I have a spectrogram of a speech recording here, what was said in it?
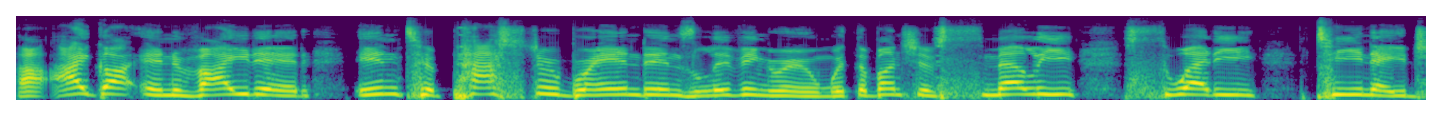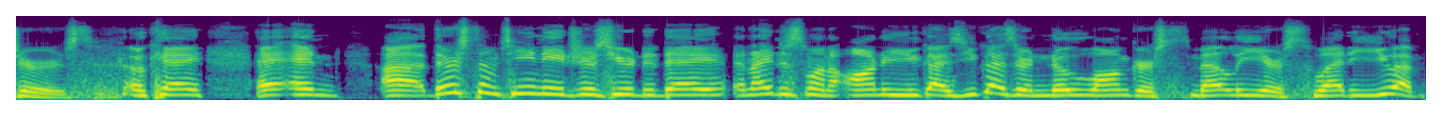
uh, I got invited into Pastor Brandon's living room with a bunch of smelly, sweaty teenagers, okay? And, uh, there's some teenagers here today, and I just want to honor you guys. You guys are no longer smelly or sweaty. You have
